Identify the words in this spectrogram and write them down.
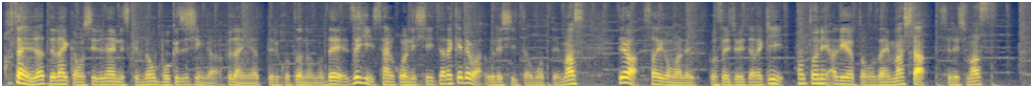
答えになってないかもしれないんですけども僕自身が普段やってることなので是非参考にしていただければ嬉しいと思っています。では最後までご清聴いただき本当にありがとうございました。失礼します。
